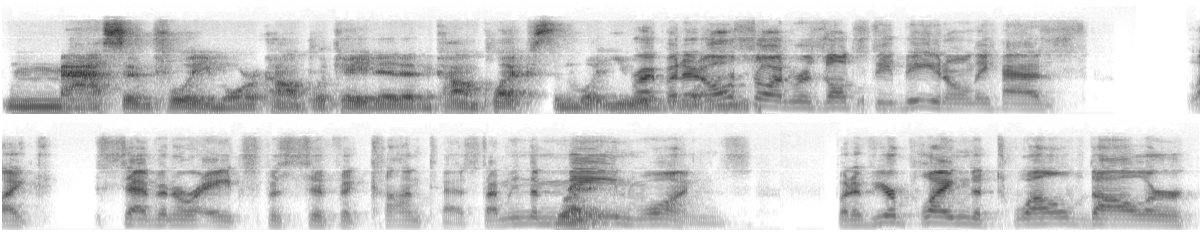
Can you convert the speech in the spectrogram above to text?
massively more complicated and complex than what you right. But it also on results DB, it only has like seven or eight specific contests. I mean, the main right. ones. But if you're playing the twelve dollar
